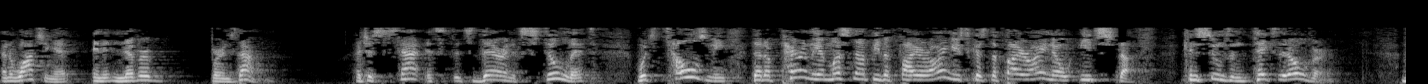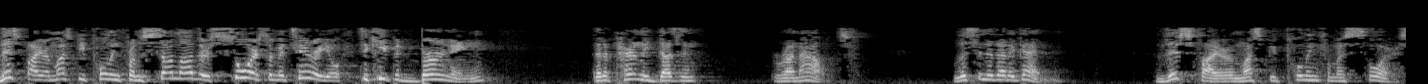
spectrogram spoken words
and watching it, and it never burns down. It just sat, it's, it's there and it's still lit, which tells me that apparently it must not be the fire I'm used because the fire I know eats stuff, consumes and takes it over. This fire must be pulling from some other source or material to keep it burning that apparently doesn't run out. Listen to that again. This fire must be pulling from a source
